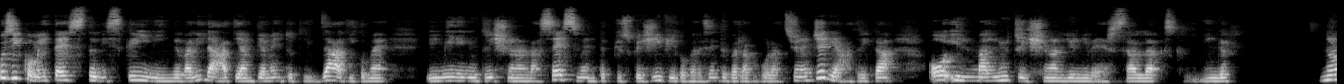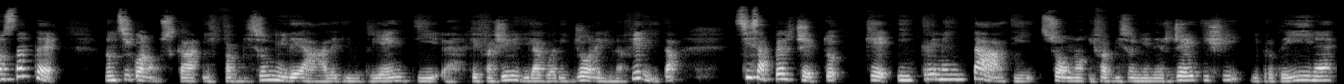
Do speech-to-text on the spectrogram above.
così come i test di screening validati e ampiamente utilizzati come il mini nutritional assessment più specifico per esempio per la popolazione geriatrica o il malnutritional universal screening. Nonostante non si conosca il fabbisogno ideale di nutrienti eh, che faciliti la guarigione di una ferita, si sa per certo che incrementati sono i fabbisogni energetici, di proteine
